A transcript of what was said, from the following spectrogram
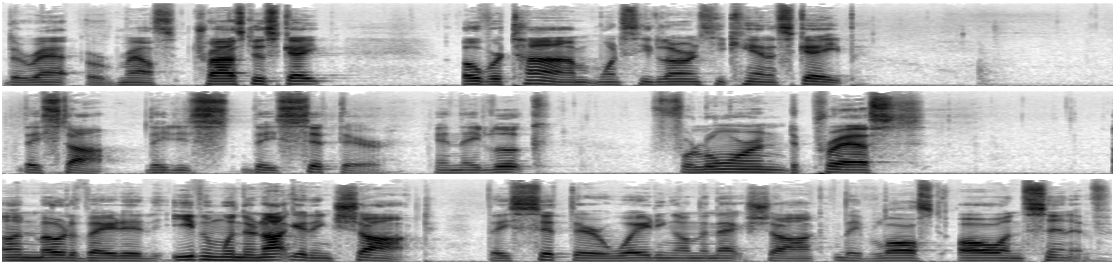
the rat or mouse tries to escape. Over time, once he learns he can't escape, they stop. They just they sit there and they look forlorn, depressed, unmotivated. Even when they're not getting shocked, they sit there waiting on the next shock. They've lost all incentive,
